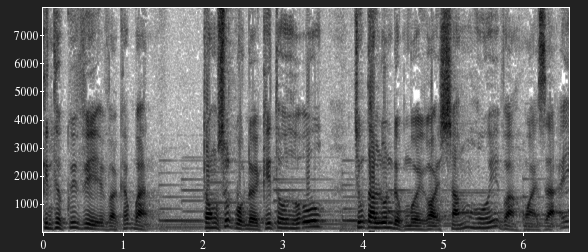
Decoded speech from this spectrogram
Kính thưa quý vị và các bạn, trong suốt cuộc đời Kitô hữu, chúng ta luôn được mời gọi sám hối và hòa giải.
